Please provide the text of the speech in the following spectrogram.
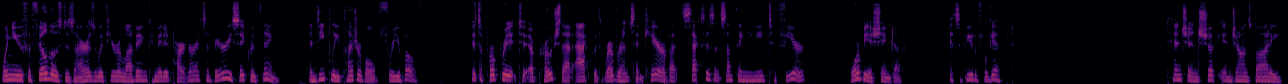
When you fulfill those desires with your loving, committed partner, it's a very sacred thing and deeply pleasurable for you both. It's appropriate to approach that act with reverence and care, but sex isn't something you need to fear or be ashamed of. It's a beautiful gift. Tension shook in John's body.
